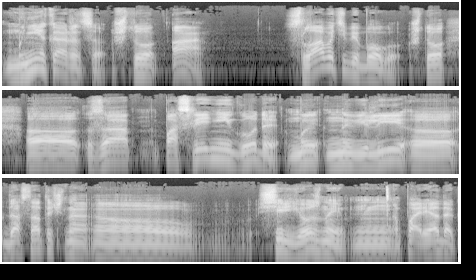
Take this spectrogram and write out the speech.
мне кажется, что, а, Слава тебе Богу, что э, за последние годы мы навели э, достаточно э, серьезный порядок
